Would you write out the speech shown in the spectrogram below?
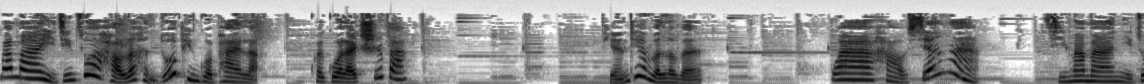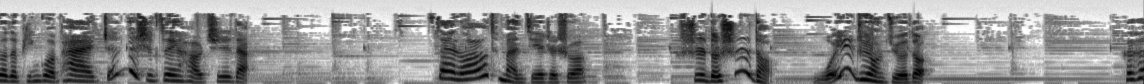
妈妈已经做好了很多苹果派了，快过来吃吧。甜甜闻了闻，哇，好香啊！齐妈妈，你做的苹果派真的是最好吃的。赛罗奥特曼接着说：“是的，是的，我也这样觉得。”呵呵。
